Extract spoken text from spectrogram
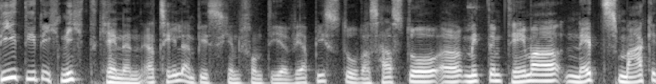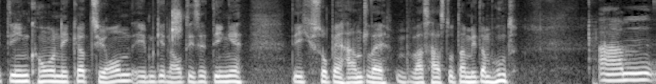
die, die dich nicht kennen, erzähl ein bisschen von dir. Wer bist du? Was hast du äh, mit dem Thema Netz, Marketing, Kommunikation, eben genau diese Dinge, die ich so behandle? Was hast du damit am Hut? Ähm,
